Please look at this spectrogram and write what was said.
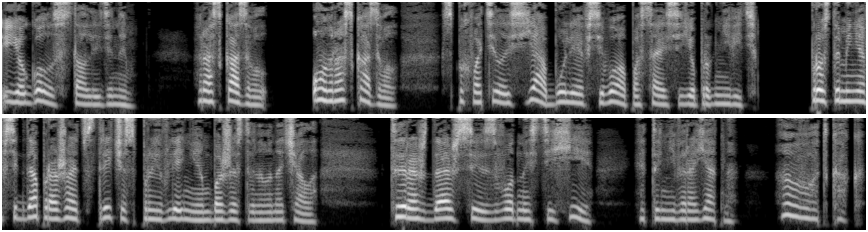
Ее голос стал ледяным. «Рассказывал, он рассказывал. Спохватилась я, более всего опасаясь ее прогневить. Просто меня всегда поражает встреча с проявлением божественного начала. Ты рождаешься из водной стихии. Это невероятно. Вот как.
